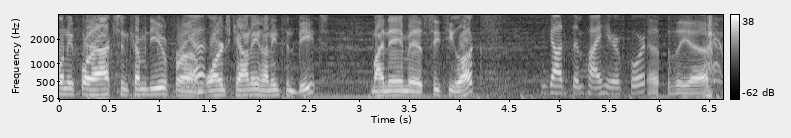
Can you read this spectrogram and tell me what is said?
24 action coming to you from Yeah. Orange County, Huntington Beach. My name is CT Lux. We got Senpai here, of course. Uh, the, uh,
